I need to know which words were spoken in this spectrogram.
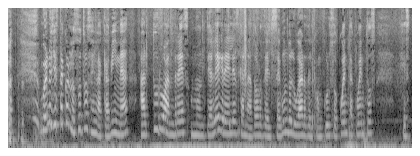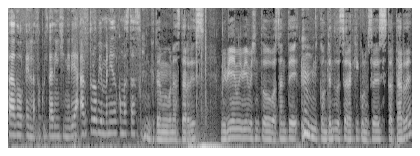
bueno, ya está con nosotros en la cabina Arturo Andrés Montealegre. Él es ganador del segundo lugar del concurso Cuenta Cuentos, gestado en la Facultad de Ingeniería. Arturo, bienvenido, ¿cómo estás? ¿Qué tal? Muy buenas tardes. Muy bien, muy bien. Me siento bastante contento de estar aquí con ustedes esta tarde.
